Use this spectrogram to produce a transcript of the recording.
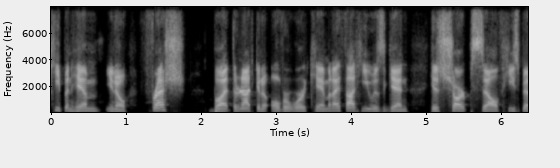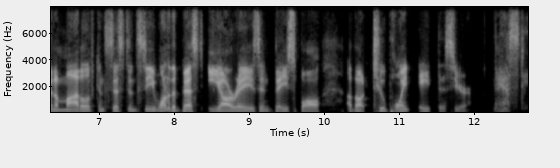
keeping him, you know, fresh, but they're not going to overwork him. And I thought he was again his sharp self. He's been a model of consistency, one of the best ERAs in baseball, about 2.8 this year. Nasty.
